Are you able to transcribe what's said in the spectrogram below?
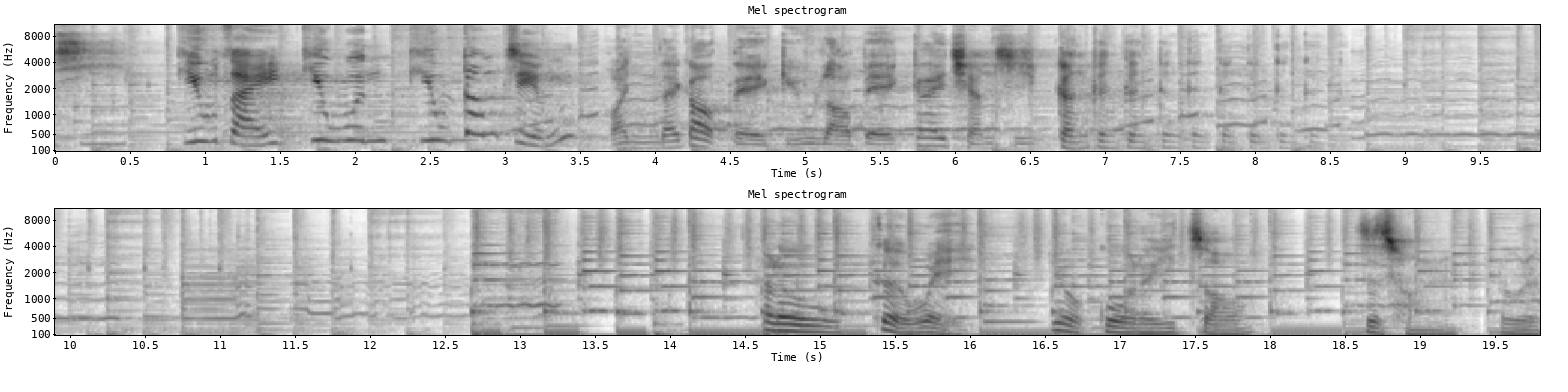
诗，求财、求运、求感情。欢迎来到地球老爸解签诗，跟跟跟跟跟跟跟跟跟。Hello，各位，又过了一周，自从录了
